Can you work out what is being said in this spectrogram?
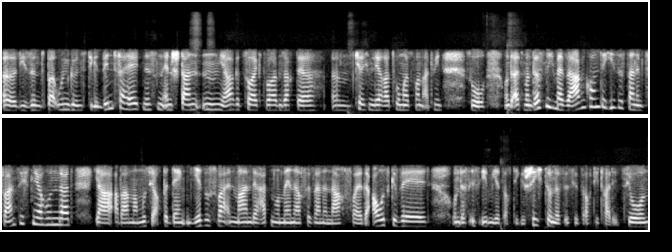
äh, die sind bei ungünstigen Windverhältnissen entstanden, ja, gezeugt worden, sagt der ähm, Kirchenlehrer Thomas von Aquin. So. Und als man das nicht mehr sagen konnte, hieß es dann im 20. Jahrhundert, ja, aber man muss ja auch bedenken, Jesus war ein Mann, der hat nur Männer für seine Nachfolge ausgewählt und das ist eben jetzt auch die Geschichte und das ist jetzt auch die Tradition.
